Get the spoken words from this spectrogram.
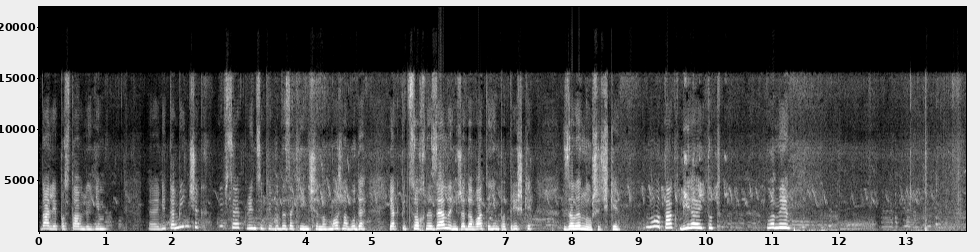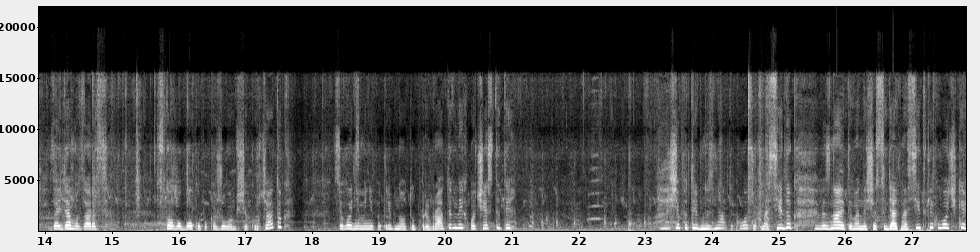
Далі поставлю їм вітамінчик і все, в принципі, буде закінчено. Можна буде, як підсохне зелень, вже давати їм потрішки зеленушечки. Ну, так, бігають тут вони. Зайдемо зараз з того боку, покажу вам ще курчаток. Сьогодні мені потрібно тут прибрати в них, почистити. Ще потрібно зняти квочок на сідок. Ви знаєте, в мене ще сидять на сітки квочки.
